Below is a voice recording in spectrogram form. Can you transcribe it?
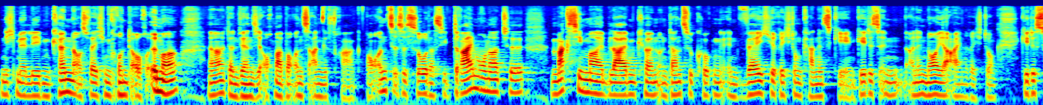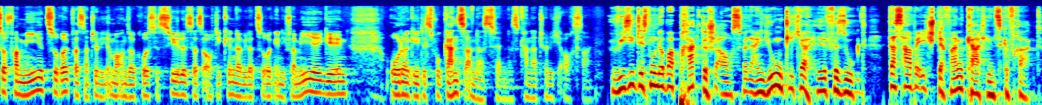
nicht mehr leben können, aus welchem Grund auch immer, ja, dann werden sie auch mal bei uns angefragt. Bei uns ist es so, dass sie drei Monate maximal bleiben können und dann zu gucken, in welche Richtung kann es gehen. Geht es in eine neue Einrichtung? Geht es zur Familie zurück, was natürlich immer unser größtes Ziel ist, dass auch die Kinder wieder zurück in die Familie gehen? Oder geht es wo ganz anders hin? Das kann natürlich auch sein. Wie sieht es nun aber praktisch aus, wenn ein Jugendlicher Hilfe sucht? Das habe ich Stefan Kartins gefragt.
